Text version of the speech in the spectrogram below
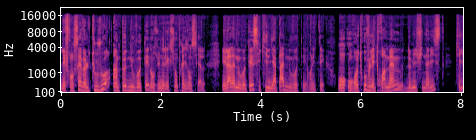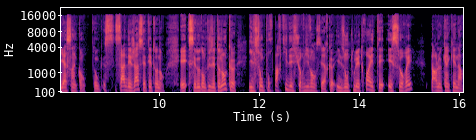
les Français veulent toujours un peu de nouveauté dans une élection présidentielle. Et là, la nouveauté, c'est qu'il n'y a pas de nouveauté en réalité. On, on retrouve les trois mêmes demi-finalistes qu'il y a cinq ans. Donc ça, déjà, c'est étonnant. Et c'est d'autant plus étonnant qu'ils sont pour partie des survivants. C'est-à-dire qu'ils ont tous les trois été essorés par le quinquennat.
